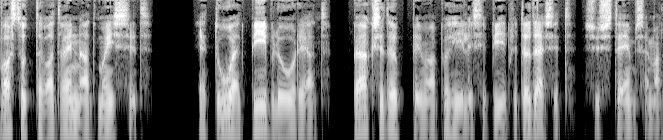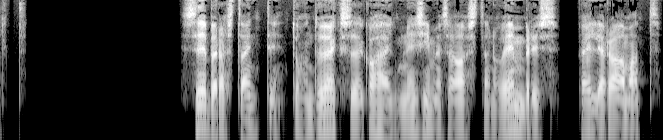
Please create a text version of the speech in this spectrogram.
vastutavad vennad mõistsid, et uued piibliuurijad peaksid õppima põhilisi piiblitõdesid süsteemsemalt. seepärast anti tuhande üheksasaja kahekümne esimese aasta novembris välja raamat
